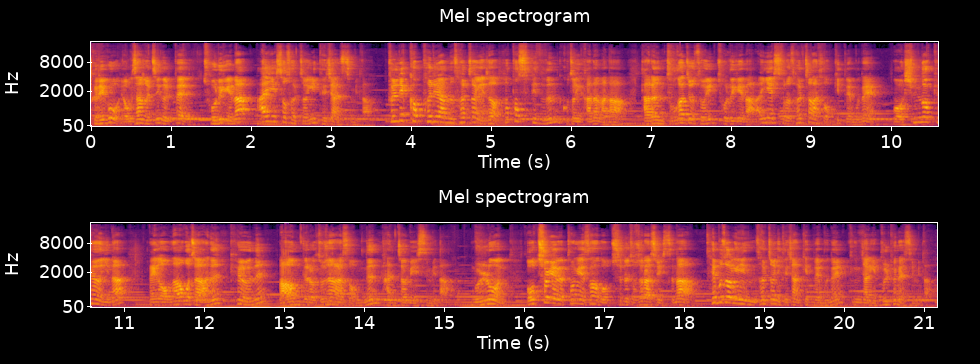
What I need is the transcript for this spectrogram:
그리고 영상을 찍을 때 조리개나 ISO 설정이 되지 않습니다. 플리커플이라는 설정에서 셔터 스피드는 고정이 가능하나 다른 두 가지 요소인 조리개나 ISO를 설정할 수 없기 때문에 뭐 심도 표현이나 내가 원하고자 하는 표현을 마음대로 조정할 수 없는 단점이 있습니다. 물론 노출계를 통해서 노출을 조절할 수 있으나 세부적인 설정이 되지 않기 때문에 굉장히 불편했습니다.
